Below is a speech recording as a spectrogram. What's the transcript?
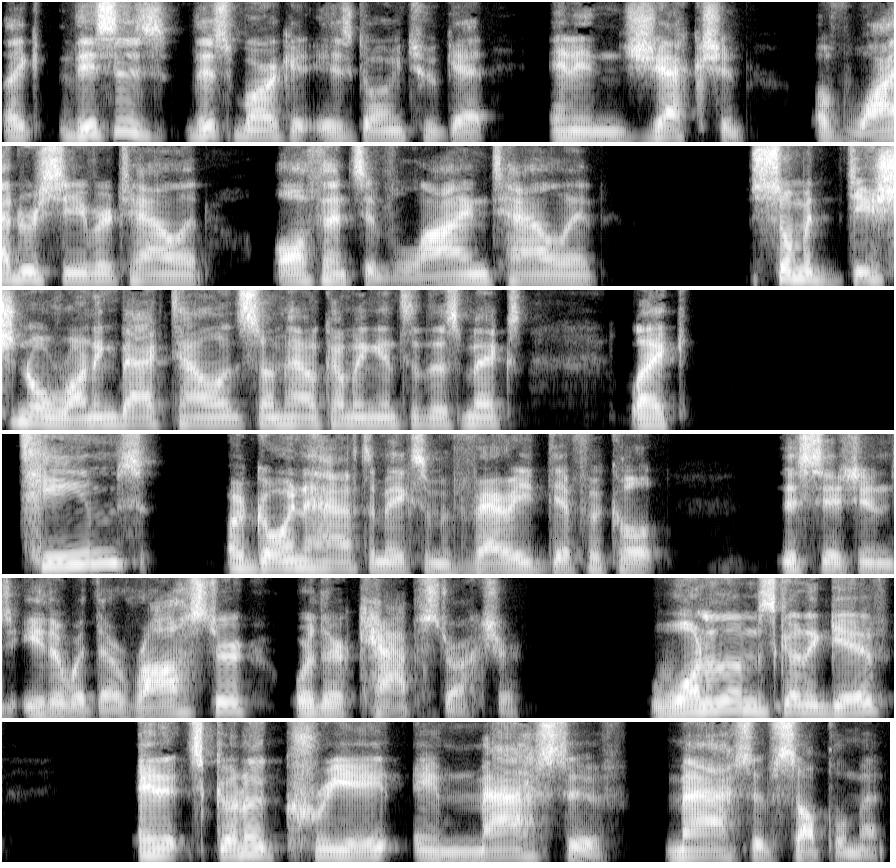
like this is this market is going to get an injection of wide receiver talent, offensive line talent, some additional running back talent somehow coming into this mix. Like teams are going to have to make some very difficult decisions either with their roster or their cap structure. One of them is going to give, and it's going to create a massive, massive supplement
